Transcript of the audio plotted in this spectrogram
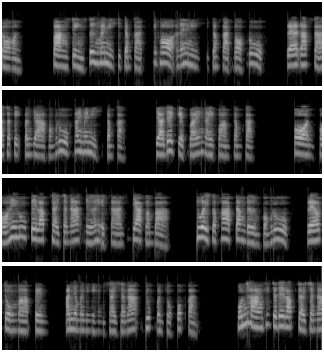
จร ฟังสิ่งซึ่งไม่มีขีดจำกัดที่พ่ออันนั้นมีขีดจำกัดบอกลูก และรักษาสติปัญญาของลูกให้ไม่มีขีดจำกัด อย่าได้เก็บไว้ในความจำกัดพรขอให้ลูกได้รับชัยชนะเหนือเหตุการณ์ที่ยากลำบาก ด้วยสภาพดั้งเดิมของลูก แล้วจงมาเป็นอัญมณีแห่งชัยชนะยุคบรรจบพบกัน หนทางที่จะได้รับชัยชนะ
